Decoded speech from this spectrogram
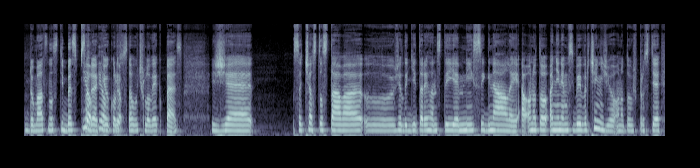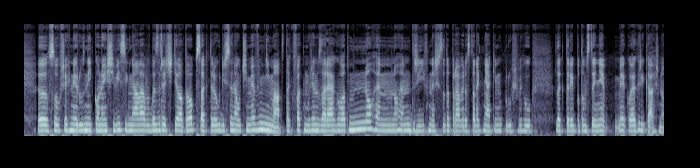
domácnosti bez psa, jo, do jakéhokoliv jo, jo. vztahu člověk-pes. Že se často stává, uh, že lidi tady ty jemný signály a ono to ani nemusí být vrčení, že jo? Ono to už prostě uh, jsou všechny různý konejšivý signály a vůbec řeč těla toho psa, kterou když se naučíme vnímat, tak fakt můžeme zareagovat mnohem, mnohem dřív, než se to právě dostane k nějakému průšvihu, za který potom stejně, jako jak říkáš, no,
